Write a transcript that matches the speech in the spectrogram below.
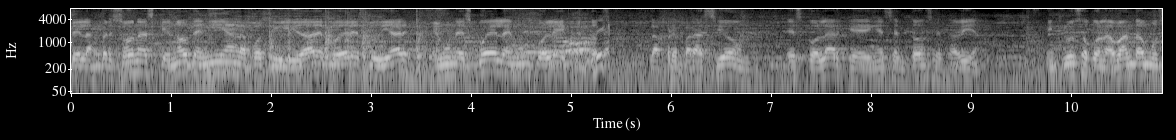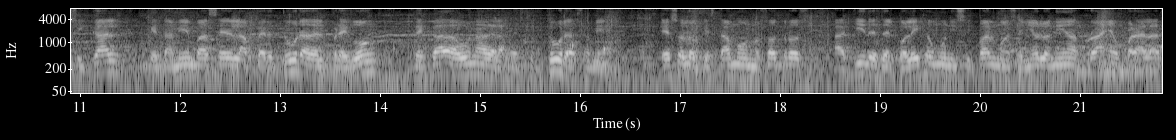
de las personas que no tenían la posibilidad de poder estudiar en una escuela, en un colegio. Entonces, la preparación escolar que en ese entonces había. Incluso con la banda musical que también va a ser la apertura del pregón de cada una de las estructuras también. Eso es lo que estamos nosotros aquí desde el Colegio Municipal Monseñor Leonidas Proaño para las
